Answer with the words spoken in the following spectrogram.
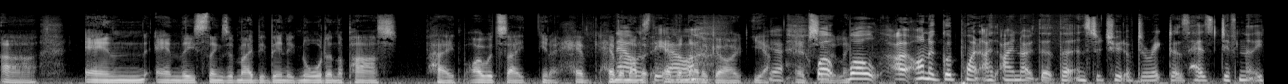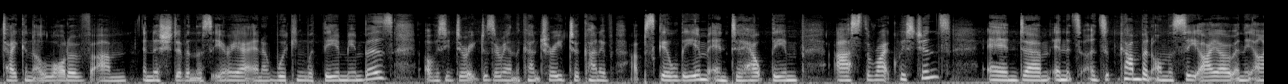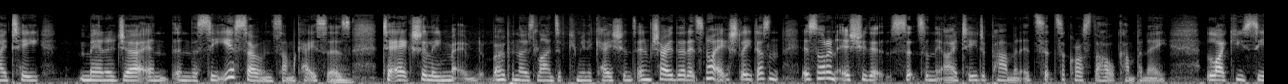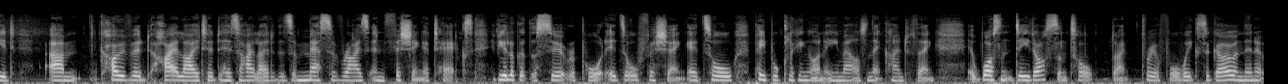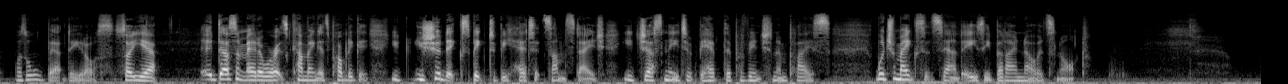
uh, and and these things have maybe been ignored in the past, hey, I would say you know have have now another have hour. another go. Yeah, yeah. absolutely. Well, well uh, on a good point, I, I, note that the Institute of Directors has definitely taken a lot of um, initiative in this area and are working with their members, obviously directors around the country, to kind of upskill them and to help them ask the right questions. And um, and it's it's incumbent on the CIO and the IT manager and, and the CSO in some cases mm. to actually ma- open those lines of communications and show that it's not actually doesn't it's not an issue that sits in the IT department. It sits across the whole company. Like you said um, COVID highlighted has highlighted there's a massive rise in phishing attacks. If you look at the CERT report it's all phishing. It's all people clicking on emails and that kind of thing. It wasn't DDoS until like three or four weeks ago and then it was all about DDoS. So yeah it doesn't matter where it's coming. It's probably. You, you should expect to be hit at some stage. You just need to have the prevention in place, which makes it sound easy, but I know it's not.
